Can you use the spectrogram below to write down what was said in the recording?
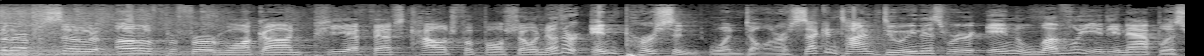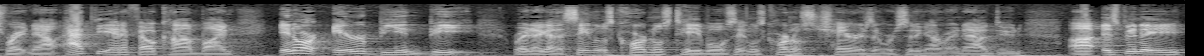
to another episode of Preferred Walk On, PFF's college football show. Another in person one, Dalton. Our second time doing this. We're in lovely Indianapolis right now at the NFL Combine in our Airbnb. Right now, I got the St. Louis Cardinals table, St. Louis Cardinals chairs that we're sitting on right now, dude. Uh, it's been a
